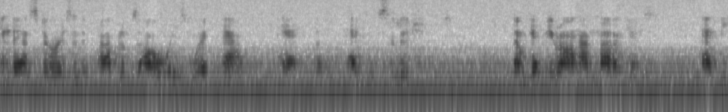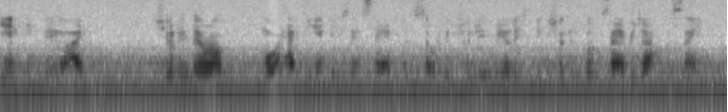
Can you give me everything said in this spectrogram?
in their stories or the problems always worked out had happy solutions. Don't get me wrong, I'm not against happy endings in life. Surely there are more happy endings than sad ones, so to be truly realistic, shouldn't books average out the same?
